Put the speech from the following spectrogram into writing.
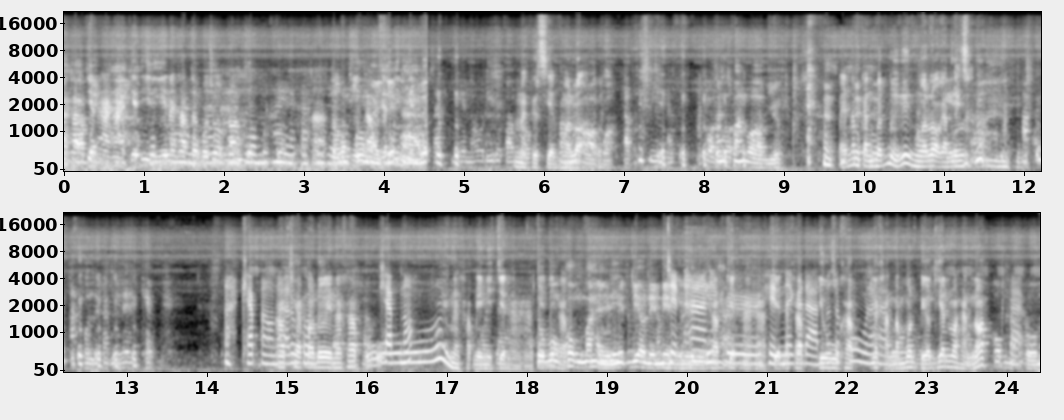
นะครับเจ็ดหาหาเจ็ดดีๆนะครับท่านผู้ชมเนาะรวมให้นะคะอ่าตรงที่กลมครับให้จะเจ็ดได้หาเห็นแล้วมันคือเสียงหัวเราะออกบ่ครับนี่ครับต้องฟังออกอยู่ไปน้ำกันเบิดมือคือหัวเราะกันนึงคนเลยครับไม่ได้แคป อะแคปเอานะเอาคะทุแคกปคมาน เลยนะครับแคปเนอะ โอ้ยนะครับนี่นี่เจ็ดหาหาตัเจ็วดวงนะครับกลมมาให้เม็ดเดียวเน้นๆเจ็ดห้านี่ครับคืเจ็ดอหาหาเห็นเจ็ดในนะคกรับระดาษอยู่เมื่อสักครับครู่นะในคะขันน้ำมนต์เปลวเทียนว่าหันเนาะก้มนะผม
